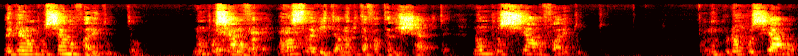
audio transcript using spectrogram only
perché non possiamo fare tutto. Non possiamo fare, la nostra vita è una vita fatta di scelte, non possiamo fare tutto, non, non possiamo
